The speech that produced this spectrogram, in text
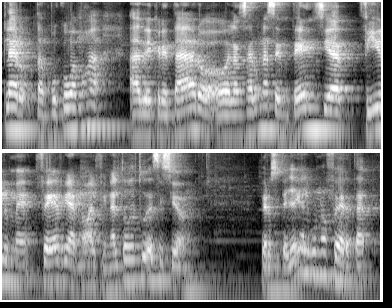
Claro, tampoco vamos a, decretar o, a lanzar una sentencia firme, férrea, no, al final todo es tu decisión. Pero si te llega alguna oferta,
